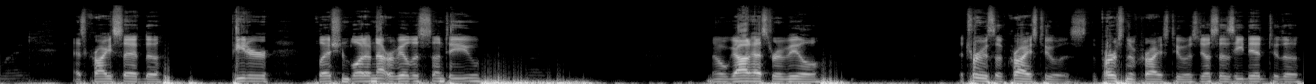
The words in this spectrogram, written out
Right. As Christ said to Peter, flesh and blood have not revealed this unto you. No, God has to reveal the truth of Christ to us, the person of Christ to us, just as He did to the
